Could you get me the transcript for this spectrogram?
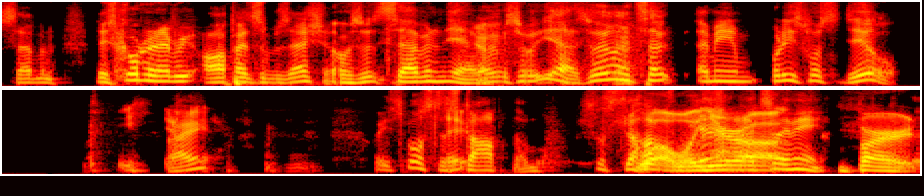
seven. They scored on every offensive possession. Oh, was it seven? Yeah. Yeah. So yeah. So, only Yeah. I mean, what are you supposed to do? Right? You're supposed to stop them. So stop Well, them. when Yeah, you're that's up, what I mean. Bert,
